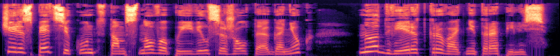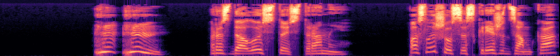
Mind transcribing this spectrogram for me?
Через пять секунд там снова появился желтый огонек, но дверь открывать не торопились. раздалось с той стороны. Послышался скрежет замка,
